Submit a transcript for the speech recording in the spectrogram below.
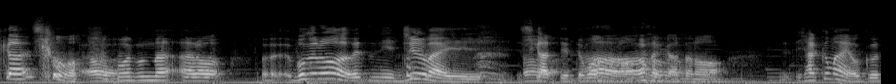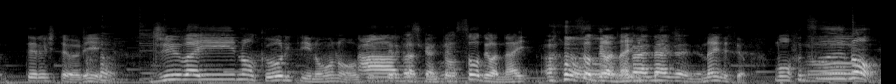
しかしかもうん。もうそんなあの僕の別に10枚しかって言ってもなんかその100枚送ってる人より10倍のクオリティのものを送ってるかっていうと、そうではない。そうではないんです。よないんですよ。もう普通の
